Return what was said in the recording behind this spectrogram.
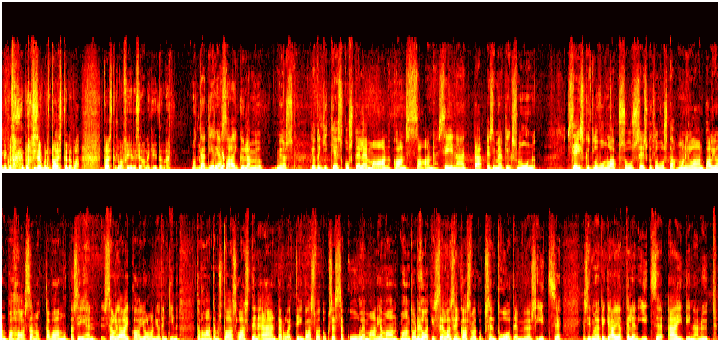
Niin kuin, tosi semmoinen taisteleva, taisteleva fiilis ainakin itselleen. Mutta tämä kirja sai kyllä my- myös jotenkin keskustelemaan kanssaan siinä, että esimerkiksi mun 70-luvun lapsuus. 70-luvusta monilla on paljon pahaa sanottavaa, mutta siihen se oli aikaa, jolloin jotenkin tavallaan tämmöistä lasten ääntä ruvettiin kasvatuksessa kuulemaan. Ja mä oon, mä oon todellakin sellaisen kasvatuksen tuote myös itse. Ja sitten mä jotenkin ajattelen itse äitinä nyt,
